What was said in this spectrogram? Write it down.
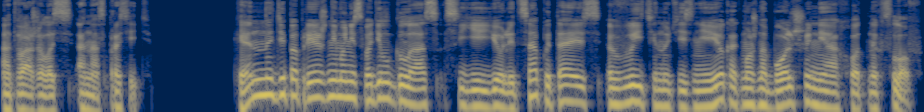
Отважилась она спросить. Кеннеди по-прежнему не сводил глаз с ее лица, пытаясь вытянуть из нее как можно больше неохотных слов.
